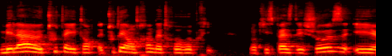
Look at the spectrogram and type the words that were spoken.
Mais là, tout, a tout est en train d'être repris. Donc il se passe des choses et,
